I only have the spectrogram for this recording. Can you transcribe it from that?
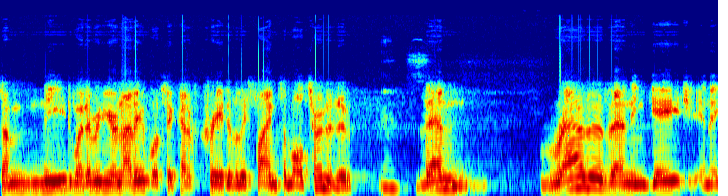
some need, whatever you're not able to kind of creatively find some alternative. Mm. Then rather than engage in a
